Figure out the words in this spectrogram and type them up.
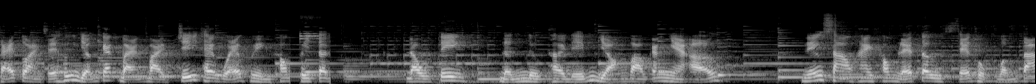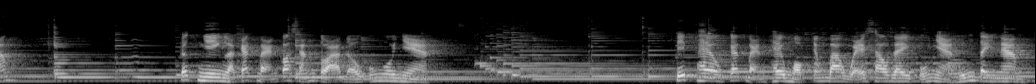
Khải Toàn sẽ hướng dẫn các bạn bài trí theo quẻ huyền không phi tinh. Đầu tiên, định được thời điểm dọn vào căn nhà ở. Nếu sau 2004 sẽ thuộc vận 8 tất nhiên là các bạn có sẵn tọa độ của ngôi nhà. Tiếp theo, các bạn theo một trong ba quẻ sau đây của nhà hướng Tây Nam.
